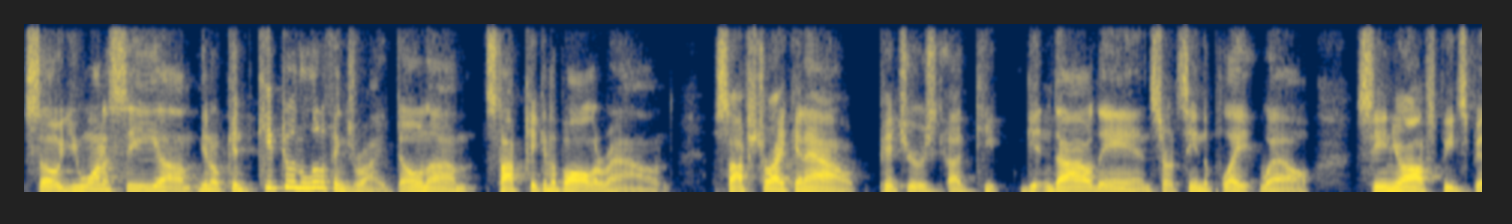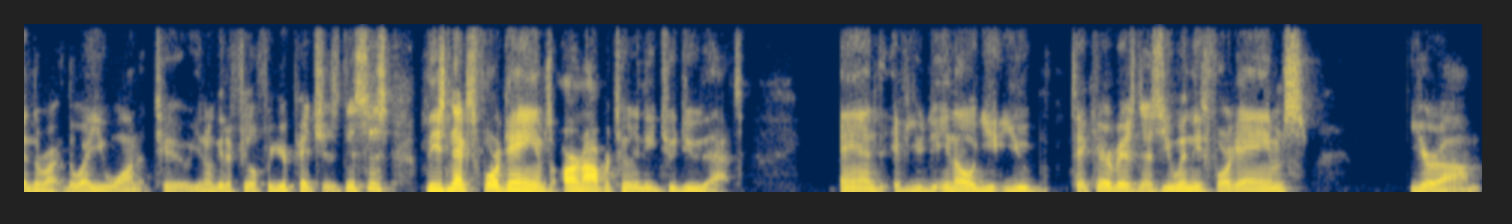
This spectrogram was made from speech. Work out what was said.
So you want to see, um, you know, can keep doing the little things right. Don't um stop kicking the ball around, stop striking out. Pitchers uh, keep getting dialed in, start seeing the plate well seeing your off speed spin the right the way you want it to. You know, get a feel for your pitches. This is these next four games are an opportunity to do that. And if you you know you you take care of business, you win these four games, you're um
